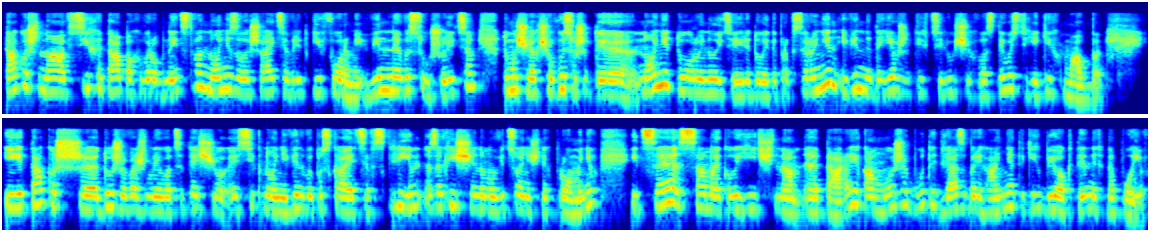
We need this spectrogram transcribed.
Також на всіх етапах виробництва ноні залишається в рідкій формі. Він не висушується, тому що якщо висушити ноні, то руйнується іридоїд і проксиронін, і він не дає вже тих цілющих властивостей, яких мав би. І також е, дуже важливо це те, що сікноні він випускається в склі, захищеному від сонячних променів, і це саме екологічна е, тара, яка може бути для зберігання таких біоактивних напоїв.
